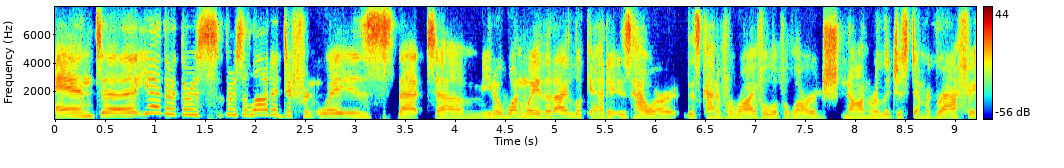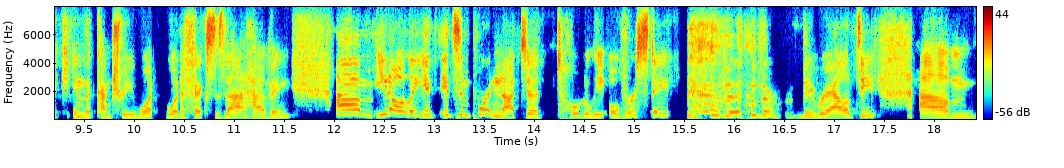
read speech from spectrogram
And uh, yeah there, there's there's a lot of different ways that um, you know one way that i look at it is how are this kind of arrival of a large non-religious demographic in the country what what effects is that having? Um, you know like it, it's important not to totally overstate the, the, the reality um,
